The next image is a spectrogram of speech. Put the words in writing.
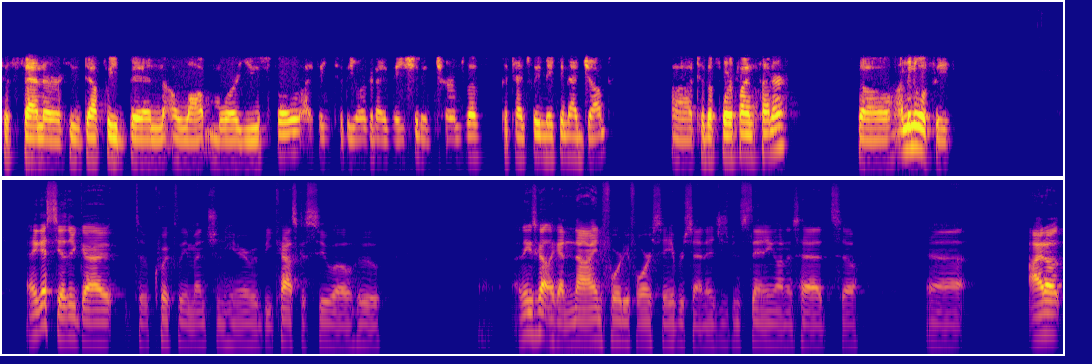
to center, he's definitely been a lot more useful, I think, to the organization in terms of potentially making that jump uh, to the fourth line center. So, I mean, we'll see. I guess the other guy to quickly mention here would be Kaskisuo, who uh, I think he's got like a 944 save percentage. He's been standing on his head. So uh, I don't,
